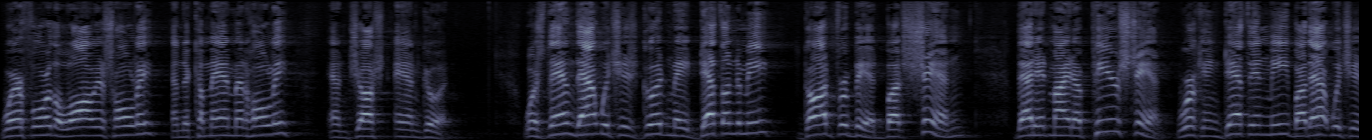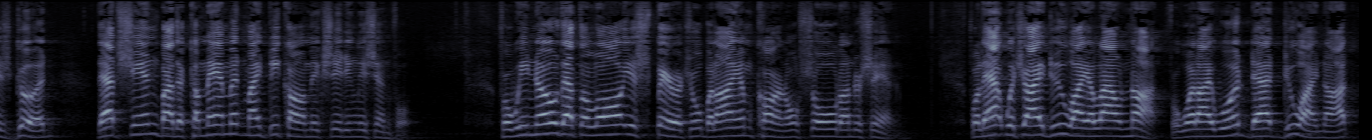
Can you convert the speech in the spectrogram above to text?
Wherefore the law is holy, and the commandment holy, and just and good. Was then that which is good made death unto me? God forbid. But sin, that it might appear sin, working death in me by that which is good, that sin by the commandment might become exceedingly sinful. For we know that the law is spiritual, but I am carnal, sold under sin. For that which I do, I allow not. For what I would, that do I not.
